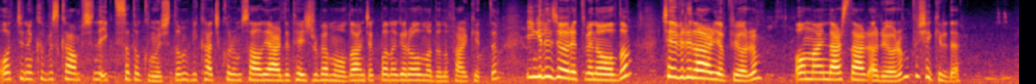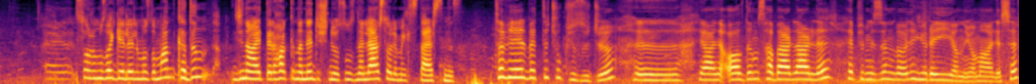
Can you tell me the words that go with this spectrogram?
ODTÜ'nün Kıbrıs kampüsünde iktisat okumuştum. Birkaç kurumsal yerde tecrübem oldu ancak bana göre olmadığını fark ettim. İngilizce öğretmeni oldum. Çeviriler yapıyorum. Online dersler arıyorum. Bu şekilde. E, sorumuza gelelim o zaman. Kadın cinayetleri hakkında ne düşünüyorsunuz? Neler söylemek istersiniz? Tabii elbette çok üzücü. Ee, yani aldığımız haberlerle hepimizin böyle yüreği yanıyor maalesef.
